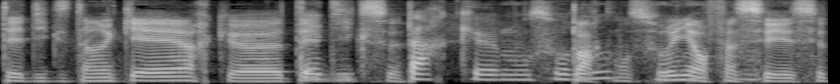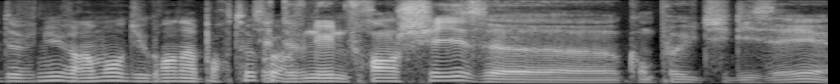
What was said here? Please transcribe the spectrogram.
TEDx Dunkerque, euh, TEDx, Parc Montsouris. Parc Montsouris. Enfin, c'est devenu vraiment du grand n'importe quoi. C'est devenu une franchise euh, qu'on peut utiliser.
